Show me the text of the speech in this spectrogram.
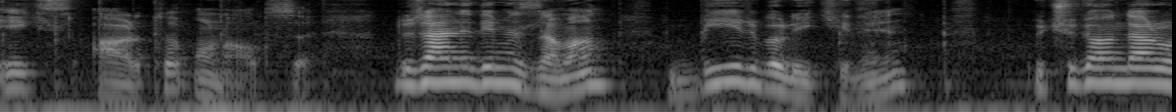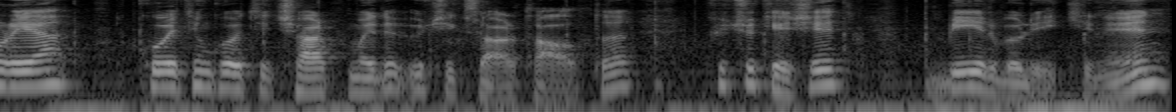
x artı 16'sı. Düzenlediğimiz zaman 1 bölü 2'nin 3'ü gönder oraya Kuvvetin kuvveti çarpmaydı 3x artı 6. Küçük eşit 1 bölü 2'nin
